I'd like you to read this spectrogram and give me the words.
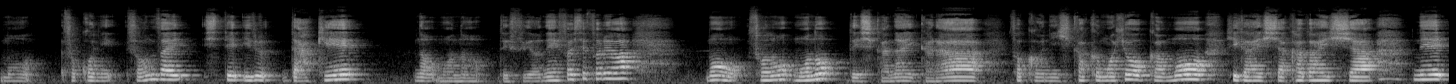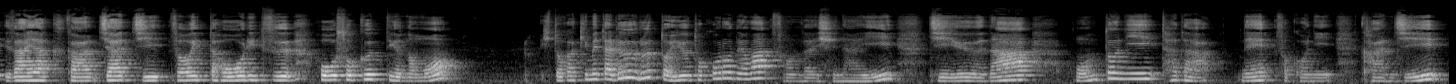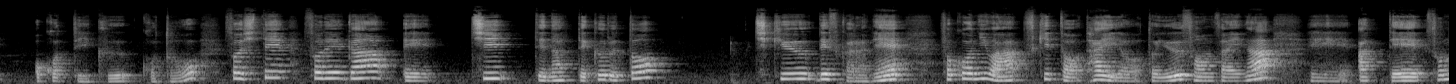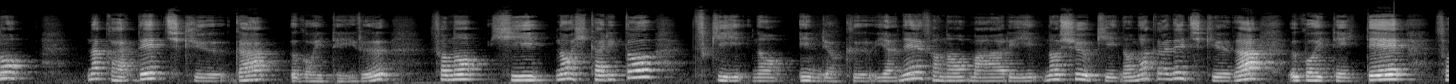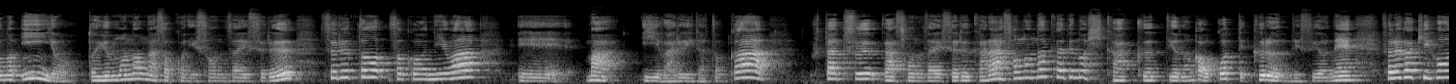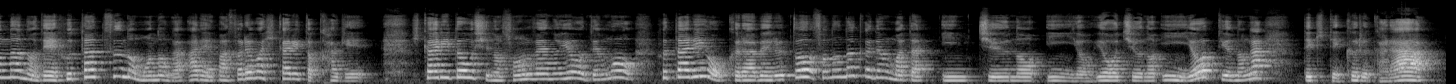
もうそこに存在しているだけのものですよね。そしてそれはもうそのものでしかないから、そこに比較も評価も、被害者、加害者、ね、罪悪感、ジャッジ、そういった法律、法則っていうのも、人が決めたルールというところでは存在しない。自由な、本当にただね、そこに感じ、起こっていくこと、そしてそれが、えー、地ってなってくると、地球ですからね、そこには月と太陽という存在が、えー、あって、その中で地球が動いている。その日の光と月の引力やね、その周りの周期の中で地球が動いていて、その陰陽というものがそこに存在する。すると、そこには、えー、まあ、いい悪いだとか、二つが存在するから、その中での比較っていうのが起こってくるんですよね。それが基本なので、二つのものがあれば、それは光と影。光同士の存在のようでも、二人を比べると、その中でもまた陰中の陰陽、陽中の陰陽っていうのができてくるから、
